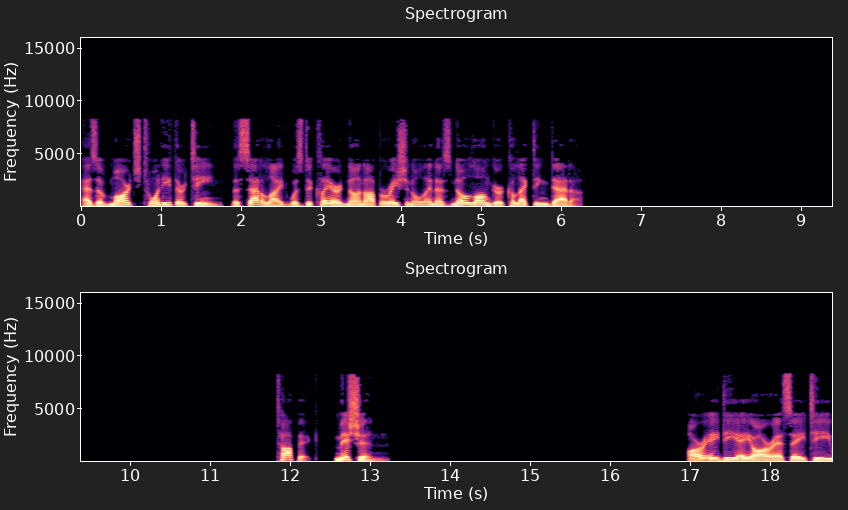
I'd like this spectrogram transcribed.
As of March 2013, the satellite was declared non-operational and is no longer collecting data. Topic: Mission RADARSAT-1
